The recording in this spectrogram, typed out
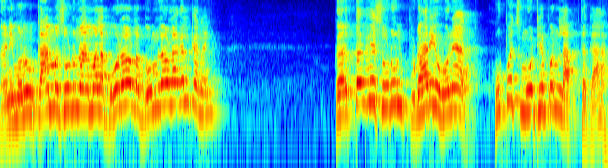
आणि म्हणून काम सोडून आम्हाला बोलावलं बोंबलावं लागेल का नाही? कर्तव्य सोडून पुढारी होण्यात खूपच मोठेपण लाभतं का?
